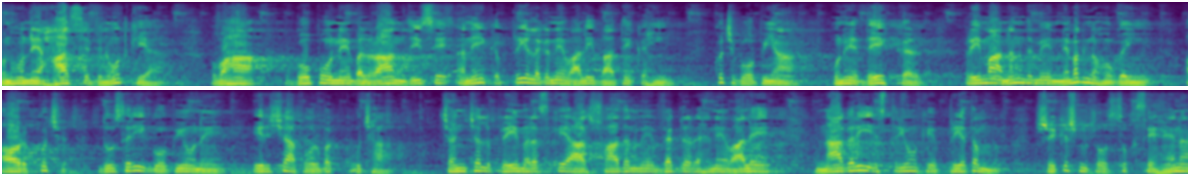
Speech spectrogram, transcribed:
उन्होंने हाथ से विनोद किया। वहाँ गोपों ने बलराम जी से अनेक प्रिय लगने वाली बातें कहीं। कुछ गोपियाँ उन्हें देखकर प्रेमानंद में निमग्न हो गईं और कुछ दूसरी गोपियों ने ईर्ष्या पूर्वक पूछा, चंचल प्रेम रस के आस्वादन में व्यग्र रहने वाले नागरी स्त्रियों के प्रियतम श्री कृष्ण तो सुख से हैं ना?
